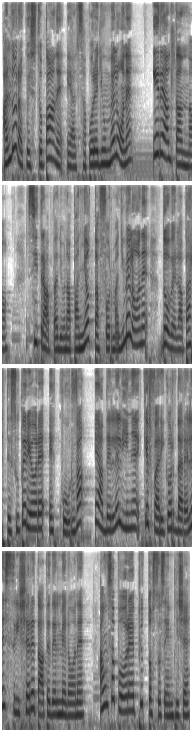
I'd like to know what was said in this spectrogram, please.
Allora questo pane è al sapore di un melone? In realtà no. Si tratta di una pagnotta a forma di melone dove la parte superiore è curva e ha delle linee che fa ricordare le strisce retate del melone. ha un sapore piuttosto semplice,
